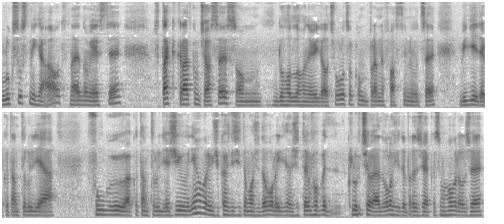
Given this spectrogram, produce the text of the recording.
luxusných aut na jednom mieste tak krátkom čase som dlho, dlho nevidel, čo bolo celkom pre mňa fascinujúce vidieť, ako tam tí ľudia fungujú, ako tam tí ľudia žijú. Nehovorím, že každý si to môže dovoliť a že to je vôbec kľúčové a dôležité, pretože ako som hovoril, že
